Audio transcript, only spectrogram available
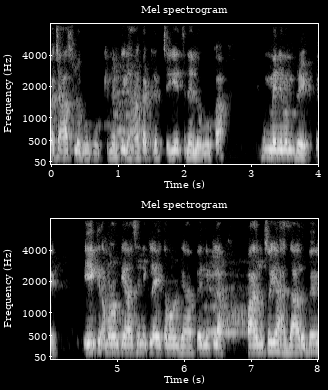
पचास लोगों को कि मेरे को यहाँ का ट्रिप चाहिए इतने लोगों का मिनिमम रेट पे। एक अमाउंट यहाँ से निकला एक अमाउंट यहाँ पे निकला। पाँच सौ या हज़ार रुपए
